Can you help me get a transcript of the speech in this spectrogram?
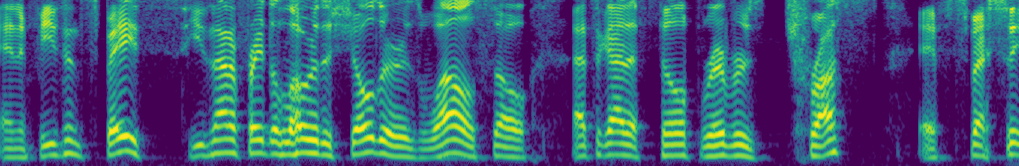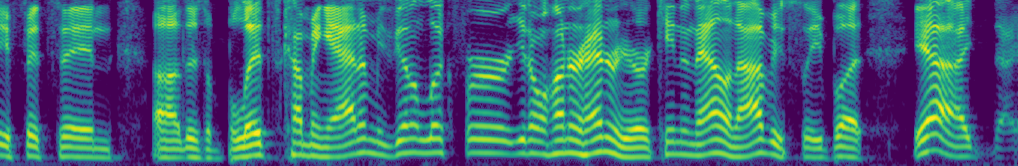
and if he's in space, he's not afraid to lower the shoulder as well. So that's a guy that Philip Rivers trusts, if, especially if it's in uh, there's a blitz coming at him. He's gonna look for you know Hunter Henry or Keenan Allen, obviously. But yeah, I, I,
